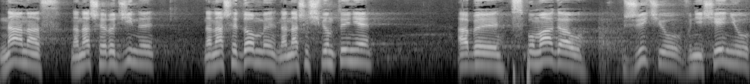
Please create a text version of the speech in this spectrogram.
na nas, na nasze rodziny, na nasze domy, na nasze świątynie, aby wspomagał w życiu, w niesieniu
